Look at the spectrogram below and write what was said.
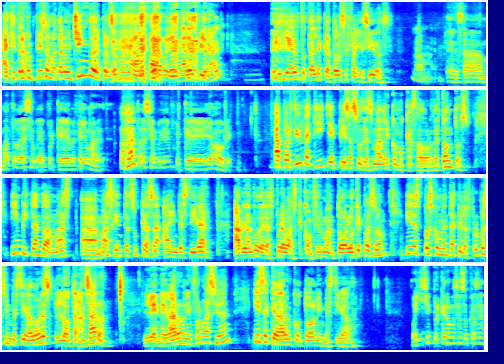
Aquí Trejo empieza a matar a un chingo de personas nada más para rellenar el final, que llega a un total de 14 fallecidos. No, man. O sea, mato a ese güey porque me cayó mal. Ajá. Mato a ese güey porque ya me aburrí. A partir de aquí ya empieza su desmadre como cazador de tontos, invitando a más, a más gente a su casa a investigar, hablando de las pruebas que confirman todo lo que pasó, y después comenta que los propios investigadores lo transaron, le negaron la información y se quedaron con todo lo investigado. Oye, sí, ¿por qué no vas a su casa?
